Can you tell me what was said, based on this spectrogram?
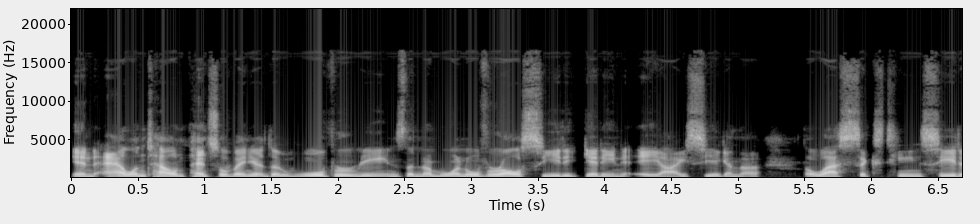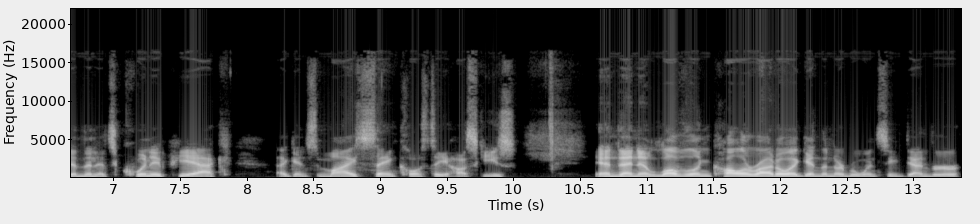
In Allentown, Pennsylvania, the Wolverines, the number one overall seed, getting AIC again, the, the last 16 seed. And then it's Quinnipiac against my St. Cloud State Huskies. And then in Loveland, Colorado, again, the number one seed, Denver,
